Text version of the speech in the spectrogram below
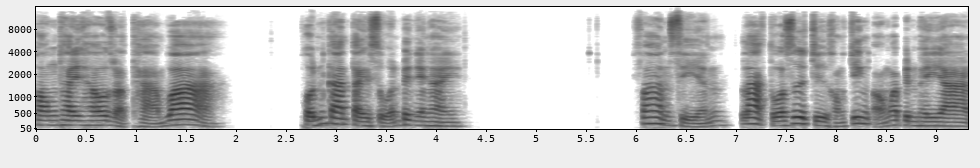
ฮองไทเฮาตรัสถามว่า ผลการไต่สวนเป็นยังไง ฟ้านเสียน ลากตัวซื่อจือของจิ้งอ๋องมาเป็นพยาน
